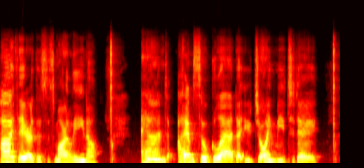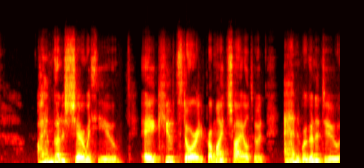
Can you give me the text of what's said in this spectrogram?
Hi there, this is Marlena, and I am so glad that you joined me today. I am going to share with you a cute story from my childhood, and we're going to do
